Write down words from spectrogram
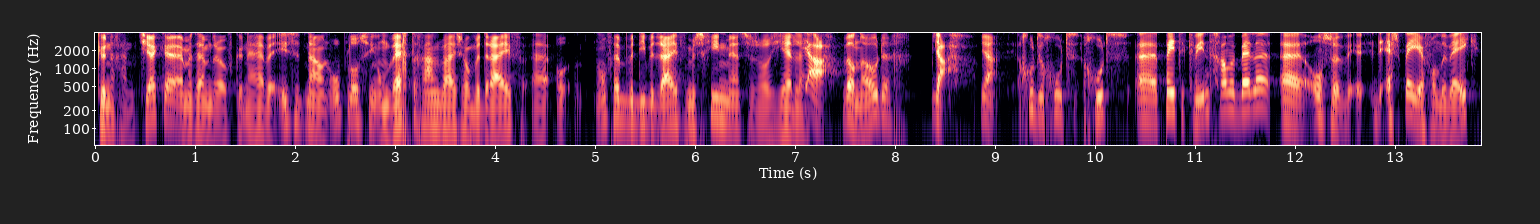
kunnen gaan checken en met hem erover kunnen hebben. Is het nou een oplossing om weg te gaan bij zo'n bedrijf? Eh, of hebben we die bedrijven misschien mensen zoals Jelle Ja, wel nodig? ja. Ja. Goed, goed, goed. Eh, Peter Quint gaan we bellen. Eh, onze, de SP'er van de week.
